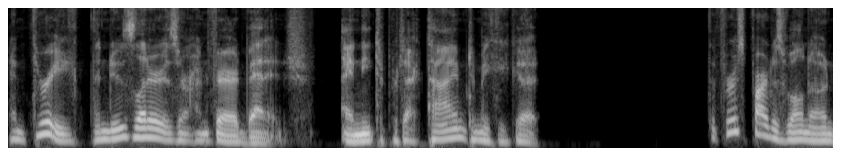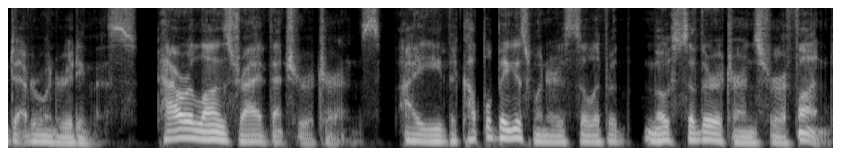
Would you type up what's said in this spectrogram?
And three, the newsletter is our unfair advantage. I need to protect time to make it good. The first part is well known to everyone reading this. Power laws drive venture returns, i.e., the couple biggest winners deliver most of the returns for a fund.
